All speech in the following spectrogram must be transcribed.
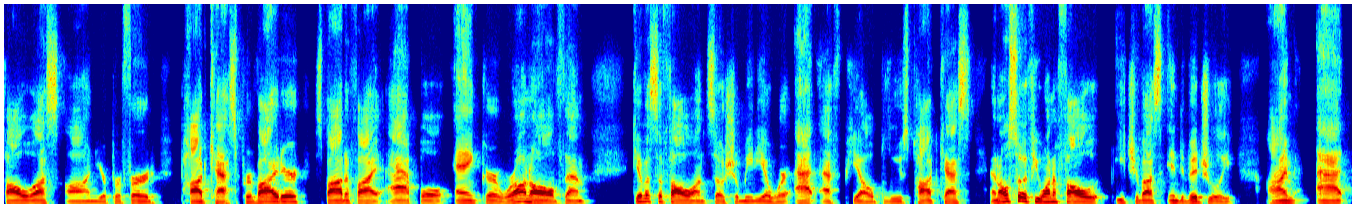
follow us on your preferred podcast provider Spotify, Apple, Anchor. We're on all of them. Give us a follow on social media. We're at FPL Blues Podcast. And also, if you want to follow each of us individually, I'm at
